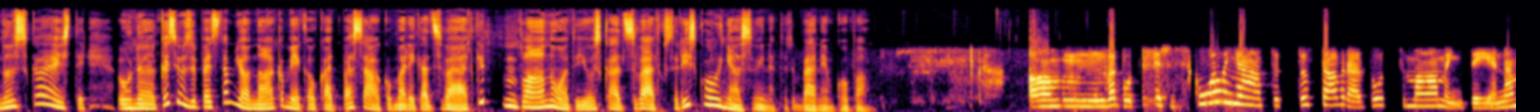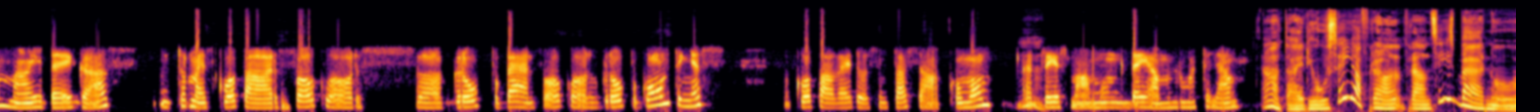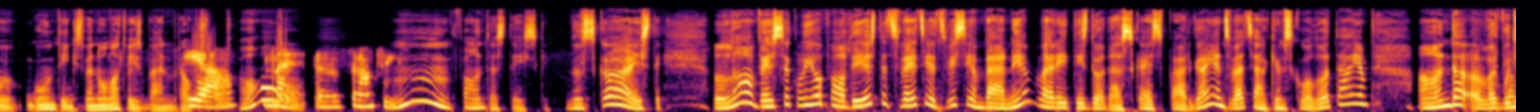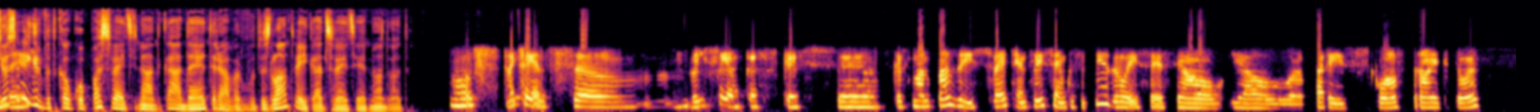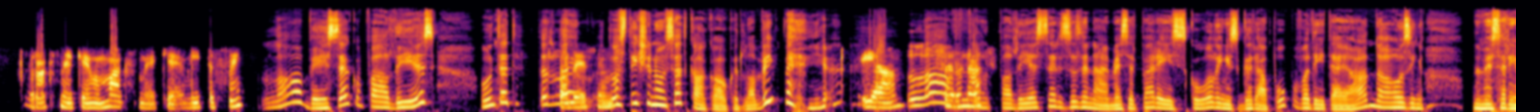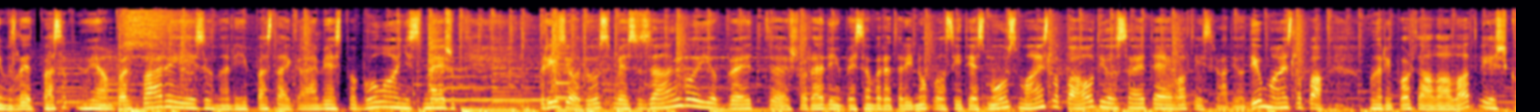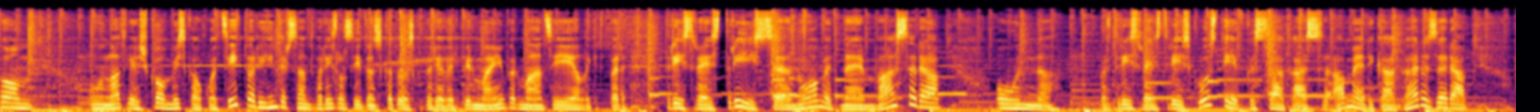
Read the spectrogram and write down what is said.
Nu, skaisti. Un eh, kas jums ir pēc tam jau nākamie kaut kādi pasākumi, arī kādi svētki mm, plānoti? Jūs kādus svētkus arī skoliņā svinat ar bērniem kopā? Um, varbūt tieši skoliņā, tad, tad tā varētu būt māmiņa diena, māja beigās. Tur mēs kopā ar folkloras uh, grupu, bērnu folkloras grupu Guntiņas, kopā veidosim pasākumu ar Mm. dziesmām un dejām un rotaļām. À, tā ir jūsējā Fran Francijas bērnu guntīgs vai no Latvijas bērnu brauc? Jā, Oh. nē, uh, Francija. Mm, fantastiski. Nu, skaisti. Labi, es saku lielu paldies. Tad sveiciens visiem bērniem, lai arī izdodas skaists pārgājiens vecākiem skolotājiem. Anda, varbūt jūs arī Paldies. gribat kaut ko pasveicināt, kāda ēterā, varbūt uz Latviju kādu sveicienu nodot. Mums sveiciens uh, visiem, kas, kas eh, kas man pazīst. Sveiciens visiem, kas ir piedalīsies jau, jau Parīzes skolas projektos, rakstniekiem un māksliniekiem īpaši. Labi, es saku paldies! Un tad, tad lai, uz tikšanos atkal kaut kad labi. ja? Jā, labi. Sarunās. Paldies, arī sazinājāmies ar Parīzes skoliņas garā pupu vadītāju Andu Auziņu. Nu, mēs arī mazliet pasapņojām par Parīzi un arī pastaigājāmies pa Buloņas mežu. Drīz jau dosimies uz Angliju, bet eh, šo redzējumu pēc tam varat arī noklausīties mūsu mājaslapā, audio saitē, Latvijas Rādio 2 mājaslapā un arī portālā Latviešu.com. Un latviešu komu visu kaut ko citu arī interesanti var izlasīt. Un skatos, ka tur jau ir pirmā informācija ielikt par 3x3 eh, nometnēm vasarā. Un eh, par 3x3 kustību, kas sākās Amerikā Garazerā.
